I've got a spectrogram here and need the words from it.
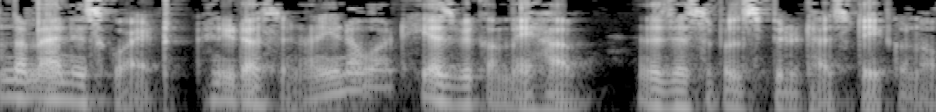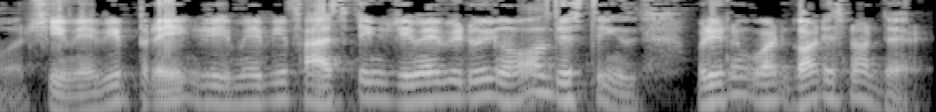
And the man is quiet. And he doesn't. And you know what? He has become Ahab. The Jezebel spirit has taken over. She may be praying, she may be fasting, she may be doing all these things. But you know what? God is not there.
